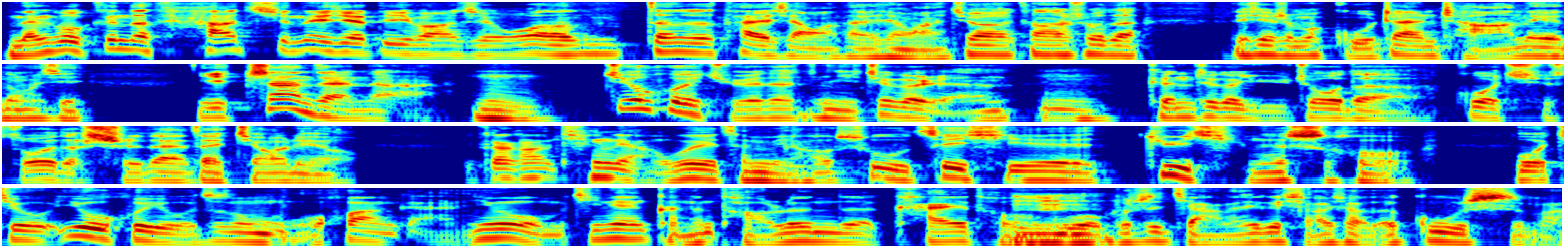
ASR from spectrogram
能够跟着他去那些地方去，我真是太向往太向往。就像刚才说的那些什么古战场那些东西，你站在那儿嗯就会觉得你这个人嗯，跟这个宇宙的过去所有的时代在交流。刚刚听两位在描述这些剧情的时候。我就又会有这种魔幻感，因为我们今天可能讨论的开头，嗯。我不是讲了一个小小的故事嘛，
